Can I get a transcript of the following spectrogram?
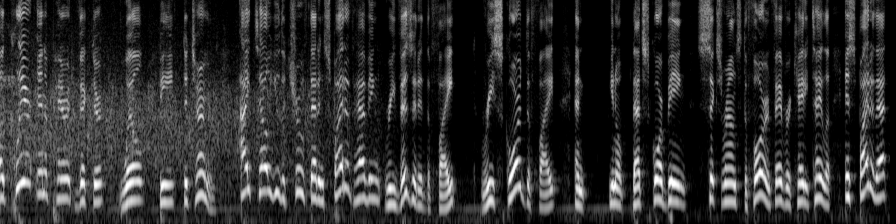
a clear and apparent victor will be determined. I tell you the truth that in spite of having revisited the fight, rescored the fight, and you know, that score being six rounds to four in favor of Katie Taylor. In spite of that,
